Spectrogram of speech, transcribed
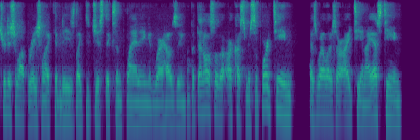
traditional operational activities like logistics and planning and warehousing, but then also the, our customer support team, as well as our IT and IS team.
